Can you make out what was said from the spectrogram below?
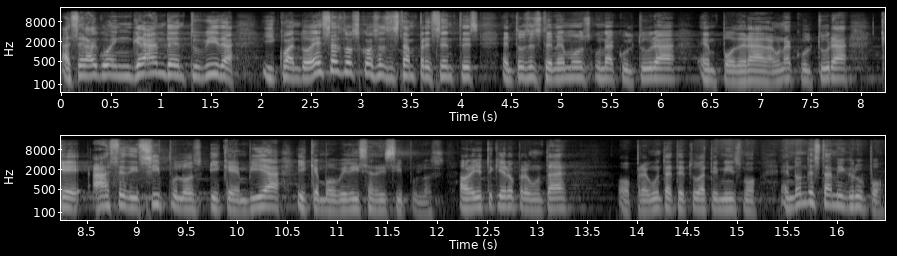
hacer algo en grande en tu vida. Y cuando esas dos cosas están presentes, entonces tenemos una cultura empoderada, una cultura que hace discípulos y que envía y que moviliza discípulos. Ahora yo te quiero preguntar, o pregúntate tú a ti mismo, ¿en dónde está mi grupo?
